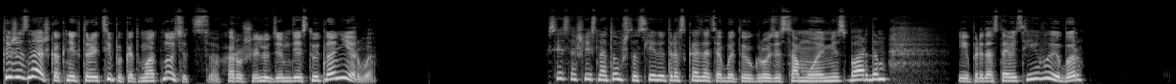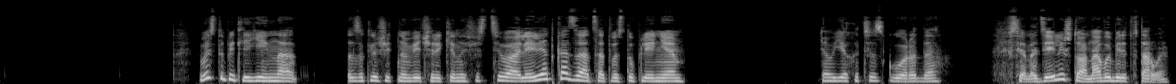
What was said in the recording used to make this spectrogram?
«Ты же знаешь, как некоторые типы к этому относятся. Хорошие люди им действуют на нервы». Все сошлись на том, что следует рассказать об этой угрозе самой мисс Бардом, — и предоставить ей выбор. Выступить ли ей на заключительном вечере кинофестиваля или отказаться от выступления уехать из города. Все надеялись, что она выберет второе.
